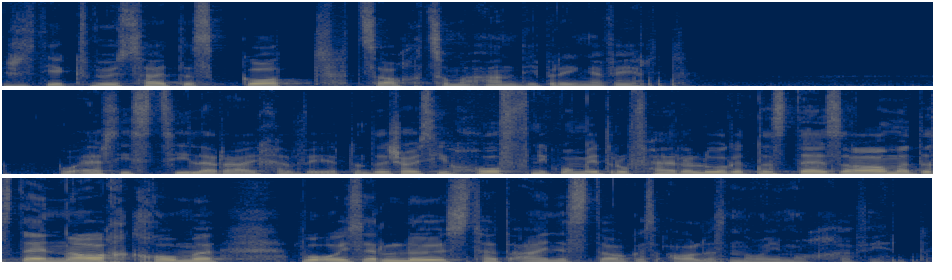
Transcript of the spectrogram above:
Ist es die Gewissheit, dass Gott die Sache zum Ende bringen wird? Wo er sein Ziel erreichen wird. Und das ist unsere Hoffnung, wo wir darauf schauen, dass der Samen, dass der Nachkommen, wo uns erlöst hat, eines Tages alles neu machen wird.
